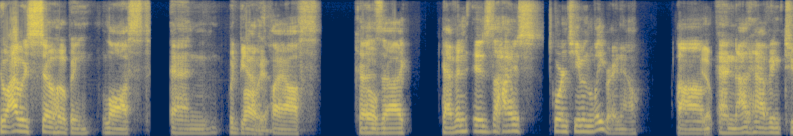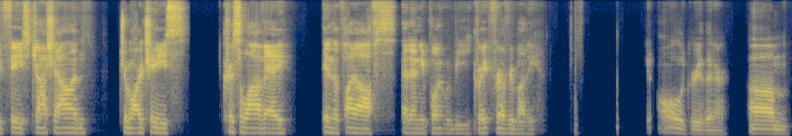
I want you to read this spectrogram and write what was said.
who I was so hoping lost and would be Oh, out of yeah. the playoffs because Oh. uh, Kevin is the highest scoring team in the league right now. Um, Yep. and not having to face Josh Allen, Ja'Marr Chase, Chris Olave in the playoffs at any point would be great for everybody. can all agree there. Um,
